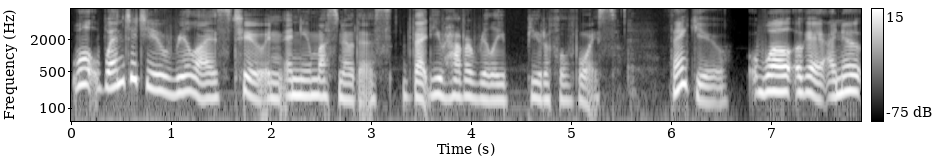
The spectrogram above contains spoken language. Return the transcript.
well when did you realize too and, and you must know this that you have a really beautiful voice Thank you. Well, okay, I know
